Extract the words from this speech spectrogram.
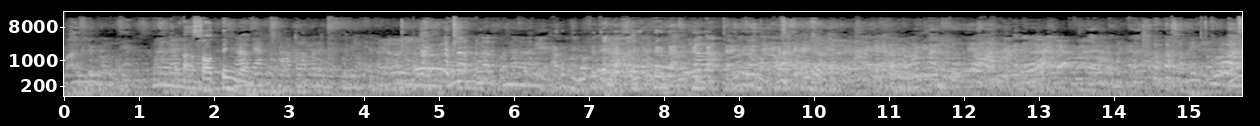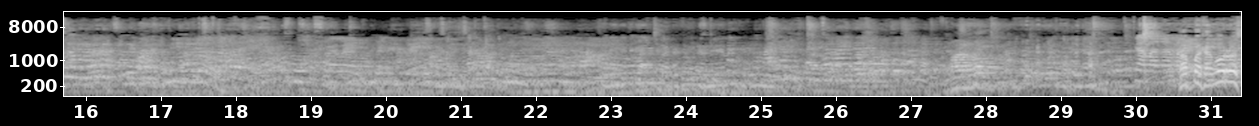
Tak shooting kan. Sampai aku tak apa-apa lagi. Aku belum tak film tak film tak jadi itu yang. Ngalah-ngalah. Apa gak ngurus?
